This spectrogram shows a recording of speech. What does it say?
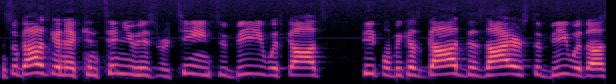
And so God is going to continue his routine to be with God's people because God desires to be with us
